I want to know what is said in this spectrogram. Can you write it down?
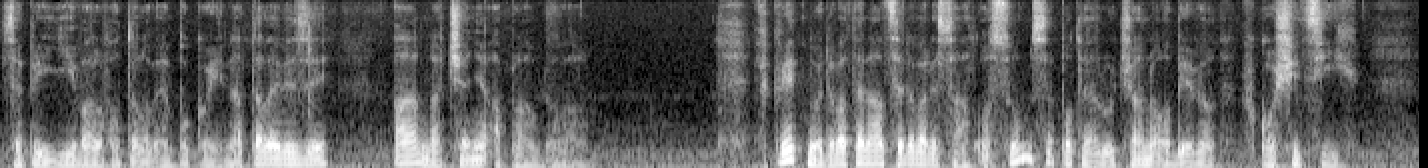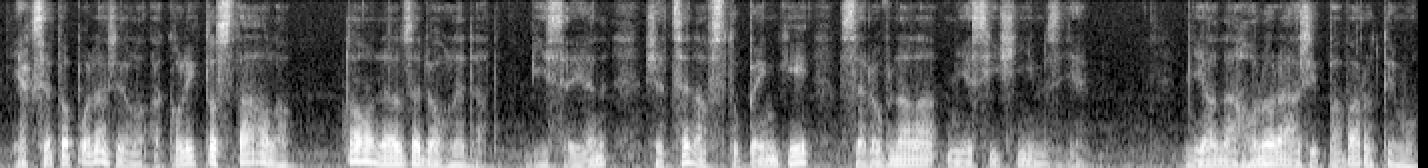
se prý díval v hotelovém pokoji na televizi a nadšeně aplaudoval. V květnu 1998 se poté Lučano objevil v Košicích. Jak se to podařilo a kolik to stálo? To nelze dohledat. Ví se jen, že cena vstupenky se rovnala měsíční mzdě. Měl na honoráři Pavarotimu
